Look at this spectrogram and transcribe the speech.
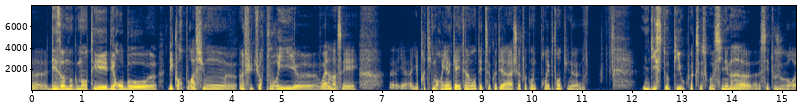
Euh, des hommes augmentés, des robots, euh, des corporations, euh, un futur pourri, voilà, c'est. Il n'y a, pratiquement rien qui a été inventé de ce côté-là. À chaque fois qu'on prend une, une dystopie ou quoi que ce soit au cinéma, c'est toujours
